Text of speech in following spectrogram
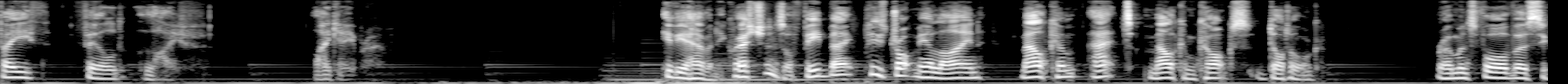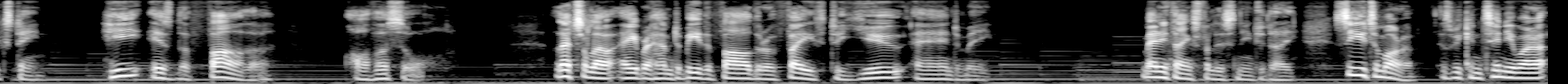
faith filled life like Abraham. If you have any questions or feedback, please drop me a line malcolm at malcolmcox.org. Romans 4, verse 16. He is the Father of us all. Let's allow Abraham to be the father of faith to you and me. Many thanks for listening today. See you tomorrow as we continue our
